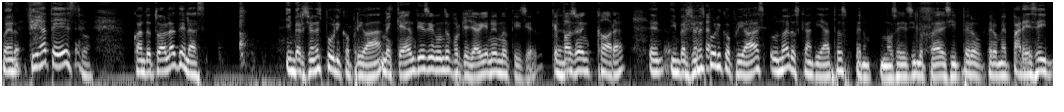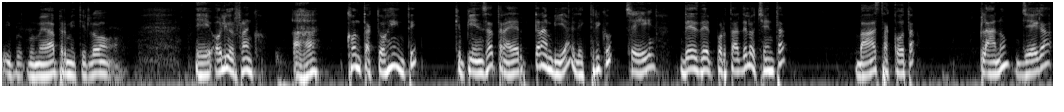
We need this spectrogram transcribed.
bueno, fíjate esto. Cuando tú hablas de las inversiones público-privadas. Me quedan 10 segundos porque ya vienen noticias. ¿Qué pasó en Cora? En inversiones público-privadas, uno de los candidatos, pero no sé si lo pueda decir, pero, pero me parece y, y me va a permitirlo, eh, Oliver Franco. Ajá. Contactó gente que piensa traer tranvía eléctrico. Sí. Desde el portal del 80, va hasta Cota, plano, llega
